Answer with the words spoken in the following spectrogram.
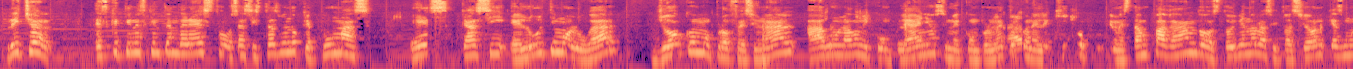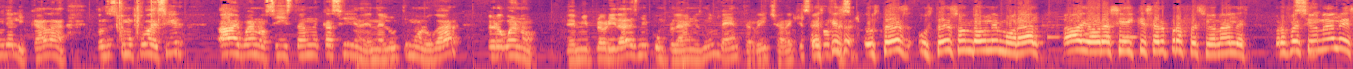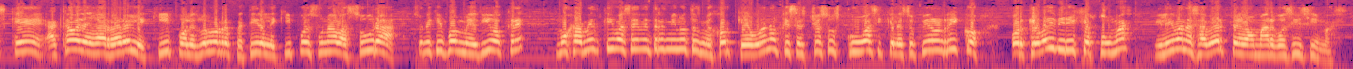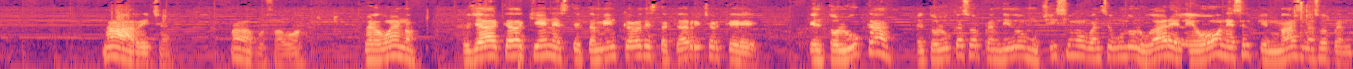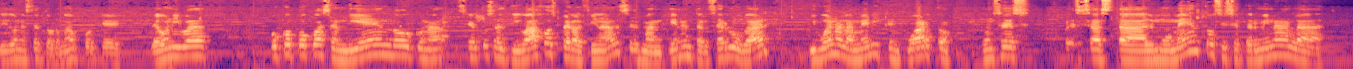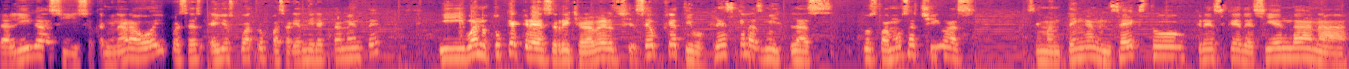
Richard, es que tienes que entender esto, o sea, si estás viendo que Pumas es casi el último lugar, yo como profesional hago un lado mi cumpleaños y me comprometo con el equipo porque me están pagando, estoy viendo la situación que es muy delicada. Entonces, ¿cómo puedo decir? Ay, bueno, sí, están casi en, el último lugar, pero bueno, eh, mi prioridad es mi cumpleaños. No invente, Richard, hay que ser Es que ustedes, ustedes son doble moral. Ay, ahora sí hay que ser profesionales. Profesionales ¿qué? acaba de agarrar el equipo, les vuelvo a repetir, el equipo es una basura, es un equipo mediocre. Mohamed que iba a ser en tres minutos mejor, que bueno que se echó sus cubas y que le supieron rico, porque va y dirige a Pumas y le iban a saber, pero amargosísimas. No, Richard, no, por favor. Pero bueno, pues ya cada quien, este, también cabe destacar, Richard, que el Toluca, el Toluca ha sorprendido muchísimo, va en segundo lugar. El León es el que más me ha sorprendido en este torneo porque León iba poco a poco ascendiendo con ciertos altibajos, pero al final se mantiene en tercer lugar. Y bueno, el América en cuarto. Entonces, pues hasta el momento, si se termina la, liga, si se terminara hoy, pues ellos cuatro pasarían directamente. Y bueno, ¿tú qué crees, Richard? A ver, sé objetivo. ¿Crees que las, las tus famosas chivas se mantengan en sexto? ¿Crees que desciendan a,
